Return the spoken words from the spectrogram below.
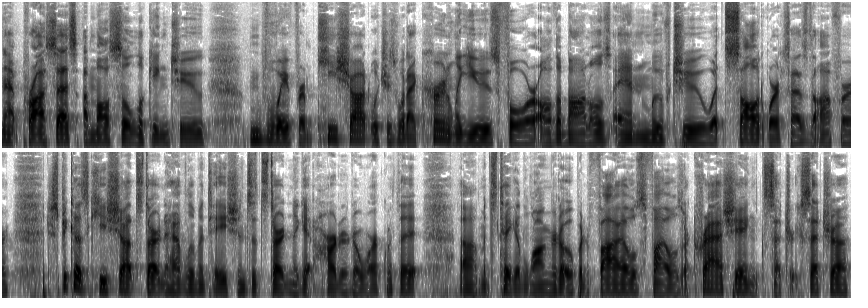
that process, I'm also looking to move away from Keyshot, which is what I currently use for all the models, and move to what SolidWorks has to offer. Just because Keyshot's starting to have limitations, it's starting to get harder to work with it. Um, it's taking longer to open files, files are crashing, etc., etc.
